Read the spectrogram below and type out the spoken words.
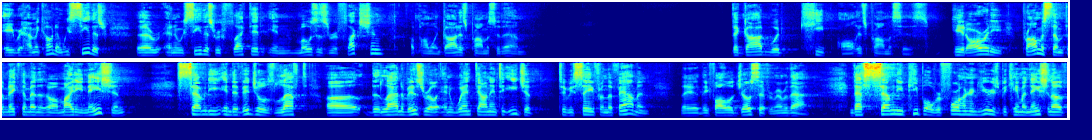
Abrahamic covenant. We see this, uh, and we see this reflected in Moses' reflection upon what God has promised to them. That God would keep all his promises. He had already promised them to make them into a mighty nation. 70 individuals left uh, the land of Israel and went down into Egypt to be saved from the famine. They, they followed Joseph, remember that. And that's 70 people over 400 years became a nation of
